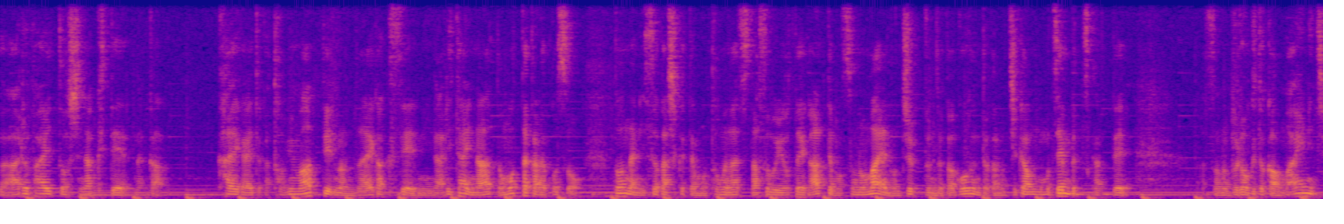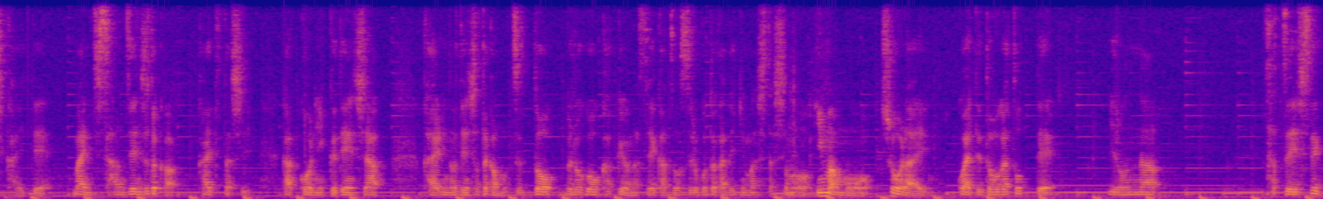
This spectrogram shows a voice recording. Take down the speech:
アルバイトしなくてなんか海外とか飛び回っているの大学生になりたいなと思ったからこそどんなに忙しくても友達と遊ぶ予定があってもその前の10分とか5分とかの時間も全部使ってそのブログとかを毎日書いて毎日3000字とか書いてたし学校に行く電車帰りの電車とかもずっとブログを書くような生活をすることができましたしも今も将来こうやって動画撮っていろんな撮影して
